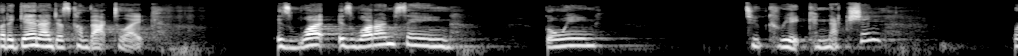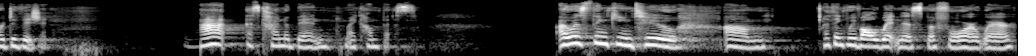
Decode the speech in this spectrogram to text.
But again, I just come back to like, is what is what I'm saying going to create connection or division. And that has kind of been my compass. I was thinking too, um, I think we've all witnessed before where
